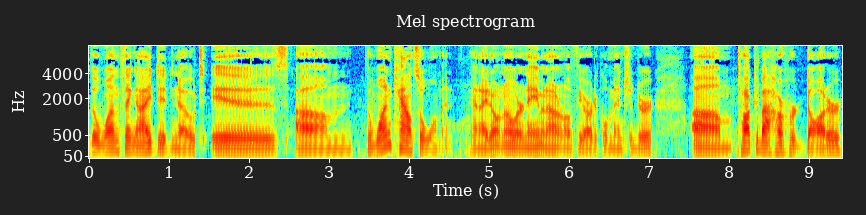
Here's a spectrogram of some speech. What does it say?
the one thing I did note is um, the one councilwoman, and I don't know her name, and I don't know if the article mentioned her. Um, talked about how her daughter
